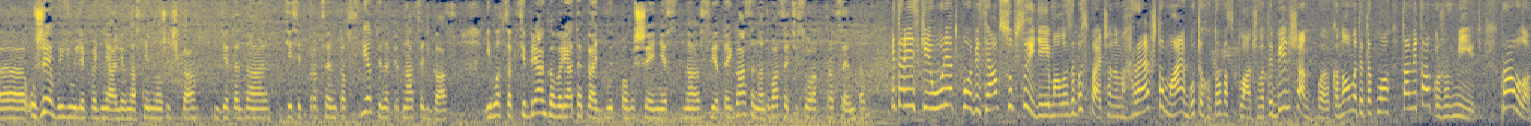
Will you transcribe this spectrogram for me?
Э, уже в июле подняли у нас немножечко, где-то на 10% свет и на 15 газ. И вот с октября, говорят, опять будет повышение с- на света и газа на 20 и 40%. Італійський уряд пообіцяв субсидії малозабезпеченим. Решта має бути готова сплачувати більше, бо економити тепло там і так уже вміють. Правило,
